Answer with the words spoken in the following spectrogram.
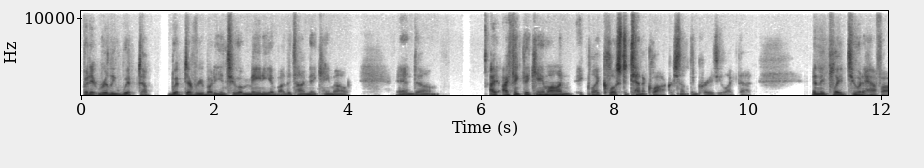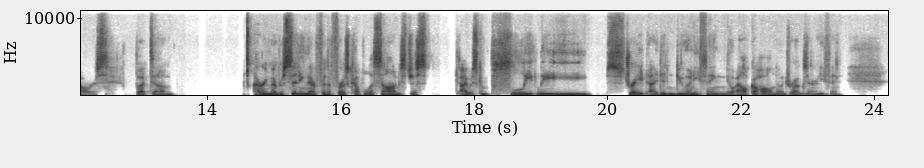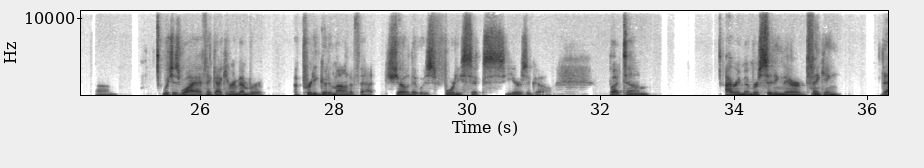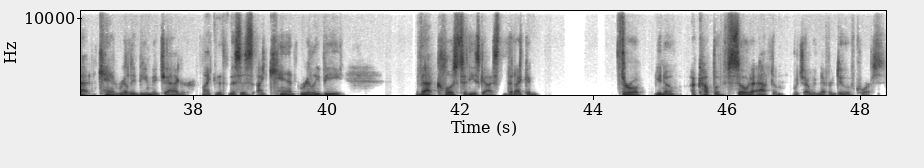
but it really whipped up, whipped everybody into a mania by the time they came out. And um, I, I, think they came on like close to 10 o'clock or something crazy like that. And they played two and a half hours. But um, i remember sitting there for the first couple of songs just i was completely straight. I didn't do anything no alcohol no drugs or anything. Um, which is why i think i can remember a pretty good amount of that show that was 46 years ago. But um, I remember sitting there thinking, that can't really be Mick Jagger. Like this is, I can't really be that close to these guys that I could throw a, you know, a cup of soda at them, which I would never do, of course.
